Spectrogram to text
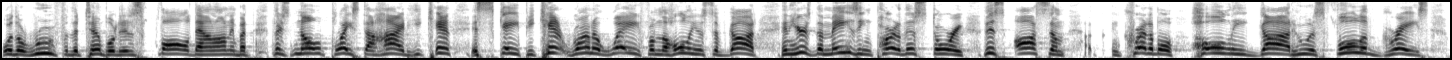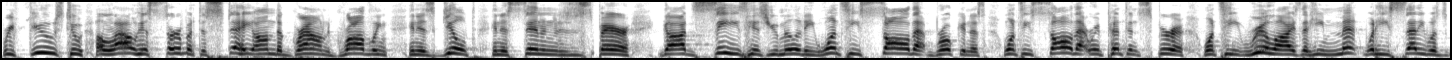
or the roof of the temple to just fall down on him. But there's no place to hide. He can't escape, he can't run away from the holiness of God. And here's the amazing part of this story this awesome, incredible, holy God who is full of grace refused to allow his servant to stay on the ground groveling in his guilt, in his sin, and his despair. God sees his humility. Once he saw that brokenness, once he saw that repentant spirit, once he realized that he meant what he said he was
